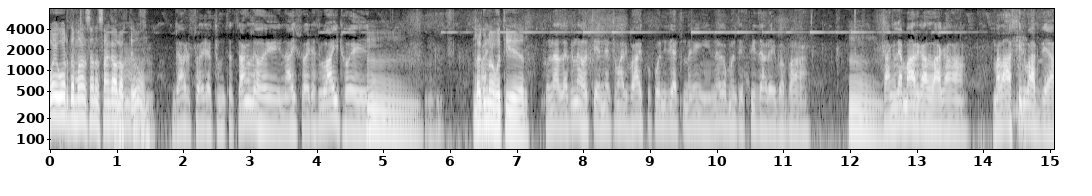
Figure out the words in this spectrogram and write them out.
वयवर्ध माणसानं सांगावं लागतं हो. दारू सोड्यात तुमचं चांगलं होईल नाही सोड्यात वाईट होईल. हम्म. लग्न होतील. पुन्हा लग्न होते नाही तुम्हाला बायको कोणी देत नाही. नग म्हणते पिदाड आहे बाबा. हम्म. चांगल्या मार्गाला लागा. मला आशीर्वाद द्या.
